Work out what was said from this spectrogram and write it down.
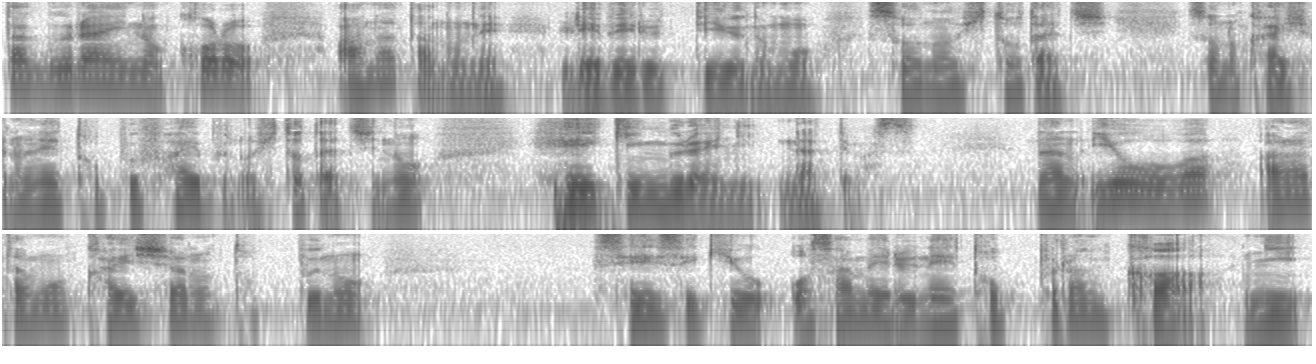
たぐらいの頃あなたのねレベルっていうのもその人たちその会社のねトップ5の人たちの平均ぐらいになってます。な要はあなたも会社のトップの成績を収めるねトップランカーに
